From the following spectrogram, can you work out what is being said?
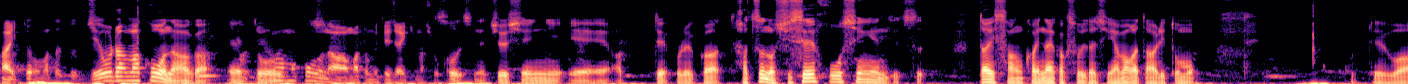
はい。ちょっとまたちょっとジオラマコーナーが、えっ、ドラと、マコーナーまとめてじゃあ行きましょうか。そうですね、中心に、えーあって、これが初の施政方針演説。第3回内閣総理大臣山形有朋。これは、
